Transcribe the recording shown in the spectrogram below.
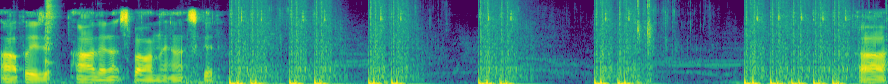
Oh, please. Oh, they're not spawning. That's good. Oh,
